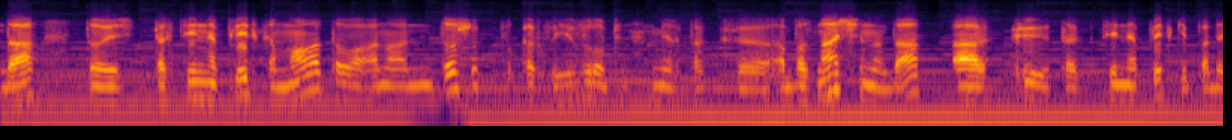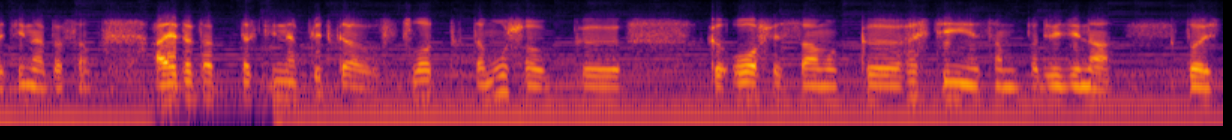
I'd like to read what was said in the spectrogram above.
да, то есть тактильная плитка, мало того, она не то, что как в Европе, например, так э, обозначена, да, а к тактильной плитке подойти надо сам. А эта тактильная плитка вплоть к тому, что к, к офисам, к гостиницам подведена. То есть,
